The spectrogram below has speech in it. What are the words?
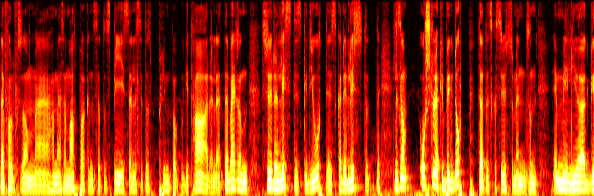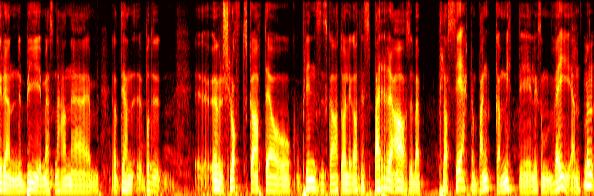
Det er folk som eh, har med seg matpakken, sitter og spiser, eller sitter og plymper på gitar, eller Det er bare sånn surrealistisk, idiotisk. Har de lyst til at Liksom, Oslo er ikke bygd opp til at det skal se ut som en sånn miljøgrønn by med sånn han eh, at han, Både eh, Øvre Slottsgate og Prinsens gate og alle gatene er sperra av, så det er bare plassert noen benker midt i liksom veien. Men,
